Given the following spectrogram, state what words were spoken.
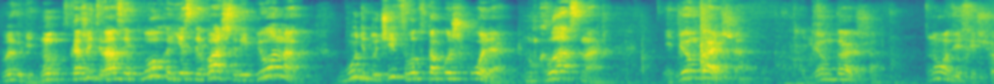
выглядеть. Ну, скажите, разве плохо, если ваш ребенок будет учиться вот в такой школе. Ну классно. Идем дальше. Идем дальше. Ну вот здесь еще.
